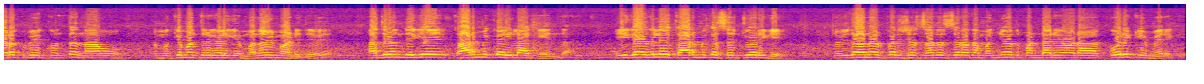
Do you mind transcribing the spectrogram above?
ದೊರಕಬೇಕು ಅಂತ ನಾವು ಮುಖ್ಯಮಂತ್ರಿಗಳಿಗೆ ಮನವಿ ಮಾಡಿದ್ದೇವೆ. ಅದರೊಂದಿಗೆ ಕಾರ್ಮಿಕ ಇಲಾಖೆಯಿಂದ, ಈಗಾಗಲೇ ಕಾರ್ಮಿಕ ಸಚಿವರಿಗೆ, ವಿಧಾನ ಪರಿಷತ್ ಸದಸ್ಯರಾದ ಮಂಜುನಾಥ್ ಭಂಡಾರಿ ಅವರ ಕೋರಿಕೆ ಮೇರೆಗೆ,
